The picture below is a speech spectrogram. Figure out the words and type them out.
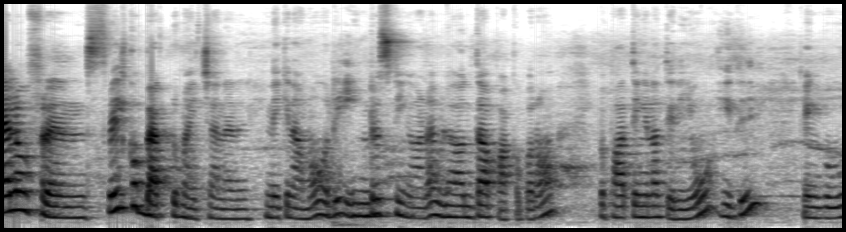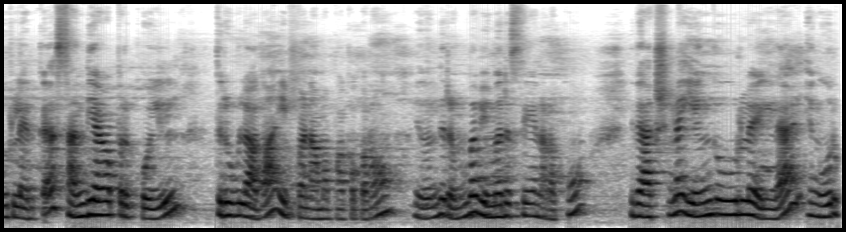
Hello friends welcome back to my channel இன்றைக்கி நாம் ஒரு இன்ட்ரெஸ்டிங்கான விலாக் தான் பார்க்க போகிறோம் இப்போ பார்த்தீங்கன்னா தெரியும் இது எங்கள் ஊரில் இருக்க சந்தியாகப்பர் கோயில் திருவிழா தான் இப்போ நாம் பார்க்க போகிறோம் இது வந்து ரொம்ப விமரிசையாக நடக்கும். இது ஆக்சுவலாக எங்கள் ஊரில் இல்லை எங்கள் ஊர்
